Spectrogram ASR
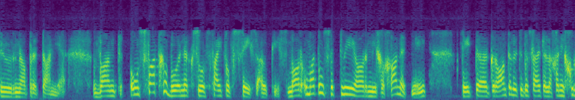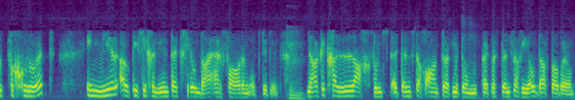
toer na Brittanje. Want ons vat gewoonlik so 5 of 6 outjies, maar omdat ons vir 2 jaar nie gegaan het nie, het uh, Grant hulle toe besluit hulle gaan die groep vergroot en meer ouetjies die geleentheid gee om daai ervaring op te doen. Hmm. Nou ek het gelag ons eh, Dinsdag aand toe ek met hom ek was Dinsdag heel dag daar by hom.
